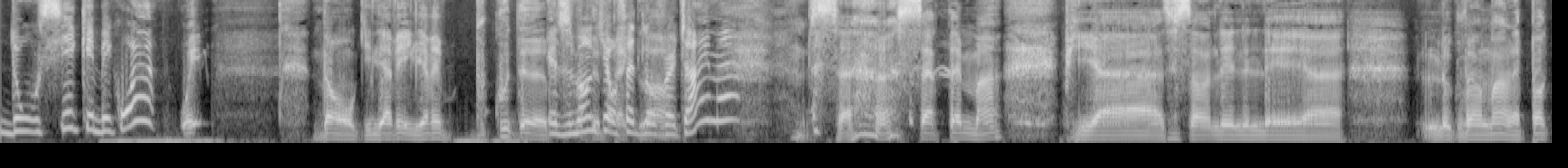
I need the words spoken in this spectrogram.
dossiers québécois? oui. Donc, il y avait, il y avait beaucoup de... Il y a du monde qui ont fait de l'overtime, hein? Ça, certainement. Puis euh, c'est ça, les, les- les, euh, le gouvernement à l'époque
